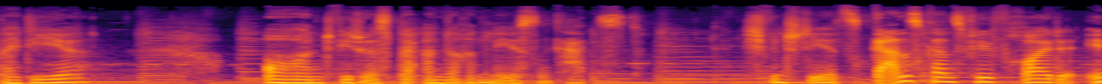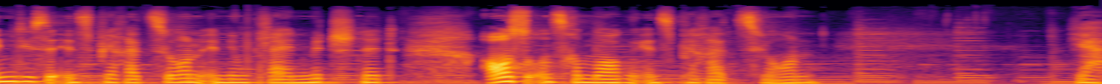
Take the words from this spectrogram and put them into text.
bei dir und wie du es bei anderen lesen kannst. Ich wünsche dir jetzt ganz, ganz viel Freude in diese Inspiration, in dem kleinen Mitschnitt aus unserer Morgeninspiration. Ja,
